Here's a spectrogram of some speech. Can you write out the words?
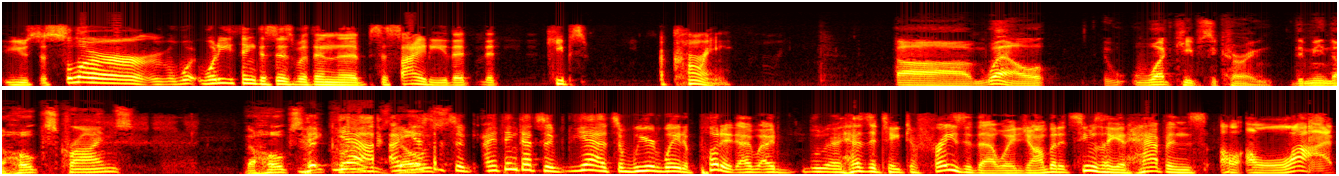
used a slur. What, what do you think this is within the society that that keeps occurring? Um, well, what keeps occurring? I mean, the hoax crimes the hoax hate crimes, yeah i guess that's a i think that's a yeah it's a weird way to put it. I, I, hesitate to phrase it that way john but it seems like it happens a, a, lot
